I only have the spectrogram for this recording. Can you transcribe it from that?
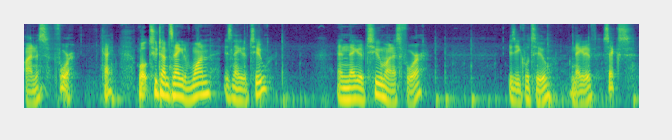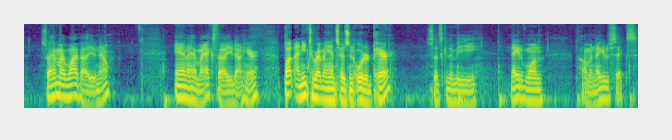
minus 4. Okay, well, 2 times negative 1 is negative 2, and negative 2 minus 4 is equal to negative 6. So I have my y value now, and I have my x value down here, but I need to write my answer as an ordered pair. So it's going to be negative 1, comma, negative 6.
